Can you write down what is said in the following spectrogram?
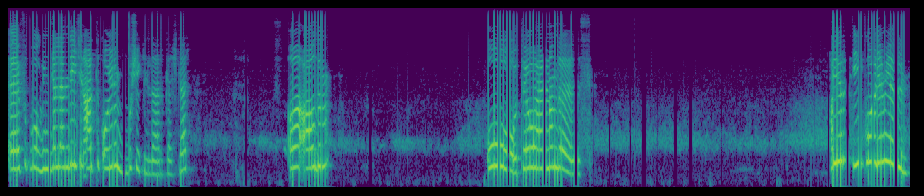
e, futbol güncellendiği için artık oyun bu şekilde arkadaşlar. Aa, aldım. Oo, Theo Hernandez. Hayır, ilk gol yemeyelim.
